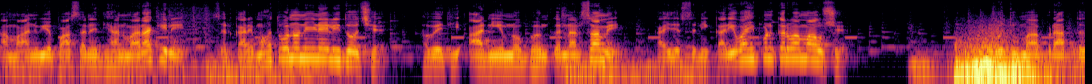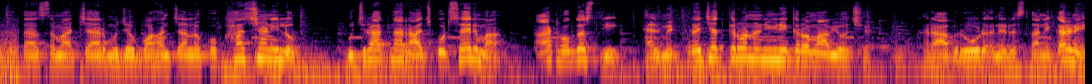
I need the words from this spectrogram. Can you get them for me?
આ માનવીય પાસાને ધ્યાનમાં રાખીને સરકારે મહત્વનો નિર્ણય લીધો છે. હવેથી આ નિયમનો ભંગ કરનાર સામે કાયદેસરની કાર્યવાહી પણ કરવામાં આવશે. વધુમાં પ્રાપ્ત થતા સમાચાર મુજબ વાહન ચાલકો ખાસ જાણી લો. ગુજરાતના રાજકોટ શહેરમાં આઠ ઓગસ્ટથી હેલ્મેટ ફરજિયાત કરવાનો નિર્ણય કરવામાં આવ્યો છે. ખરાબ રોડ અને રસ્તાને કારણે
